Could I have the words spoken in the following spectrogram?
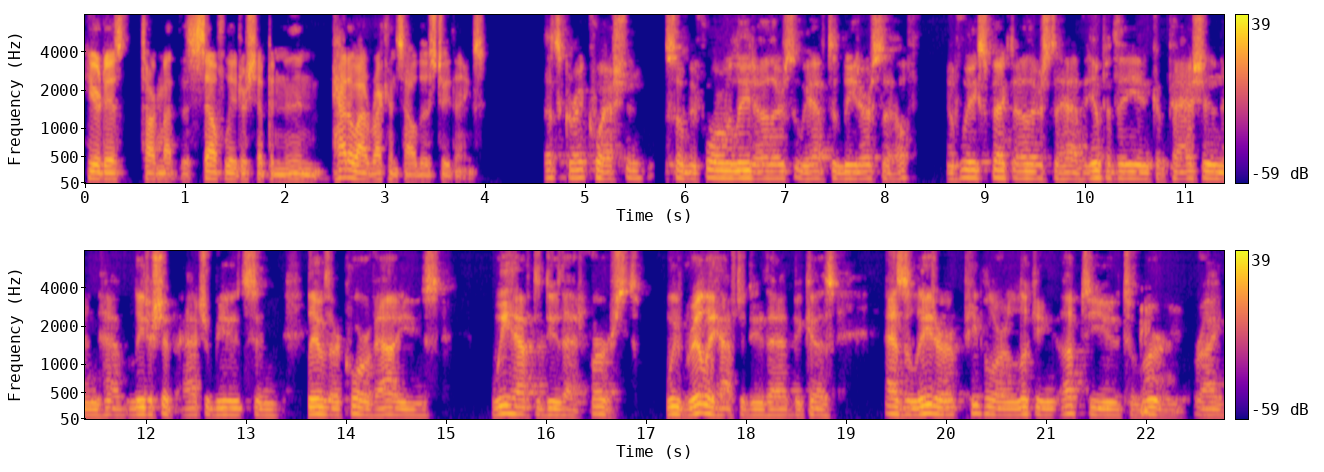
here it is talking about the self leadership. And then how do I reconcile those two things? That's a great question. So before we lead others, we have to lead ourselves. If we expect others to have empathy and compassion and have leadership attributes and live their core values, we have to do that first. We really have to do that because as a leader, people are looking up to you to learn, right?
